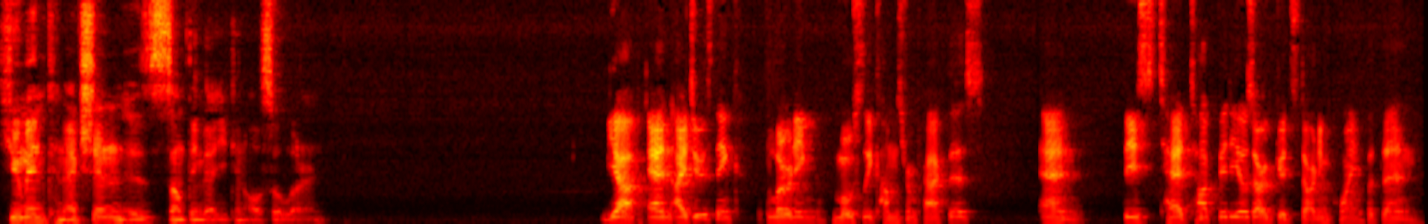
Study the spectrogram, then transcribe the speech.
human connection is something that you can also learn. Yeah, and I do think learning mostly comes from practice, and these TED Talk videos are a good starting point. But then,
